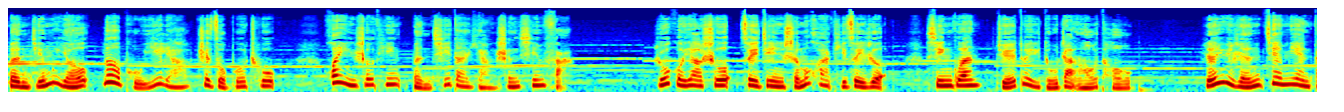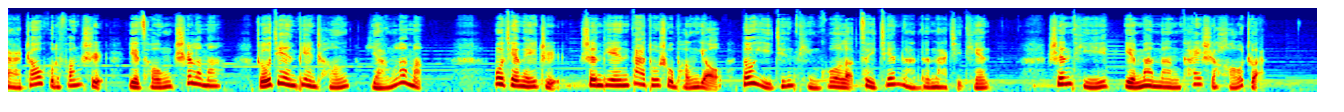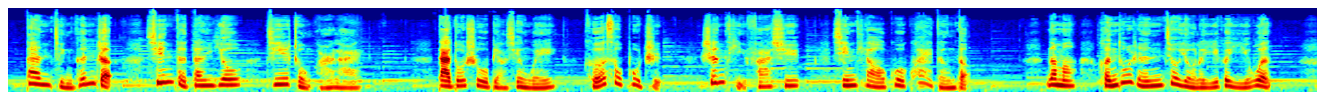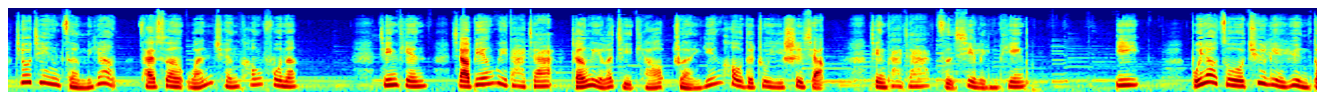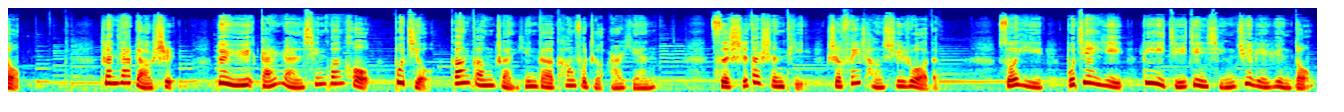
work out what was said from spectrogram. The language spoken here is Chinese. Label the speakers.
Speaker 1: 本节目由乐普医疗制作播出，欢迎收听本期的养生心法。如果要说最近什么话题最热，新冠绝对独占鳌头。人与人见面打招呼的方式也从吃了吗，逐渐变成阳了吗？目前为止，身边大多数朋友都已经挺过了最艰难的那几天，身体也慢慢开始好转，但紧跟着新的担忧接踵而来。大多数表现为咳嗽不止、身体发虚、心跳过快等等。那么很多人就有了一个疑问：究竟怎么样才算完全康复呢？今天小编为大家整理了几条转阴后的注意事项，请大家仔细聆听。一、不要做剧烈运动。专家表示，对于感染新冠后不久刚刚转阴的康复者而言，此时的身体是非常虚弱的，所以不建议立即进行剧烈运动，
